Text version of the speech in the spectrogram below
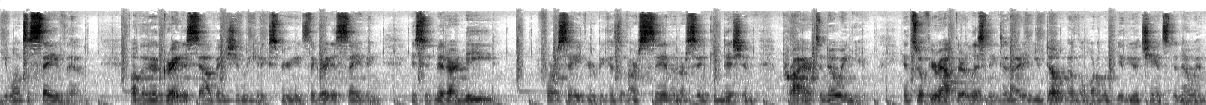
you want to save them. Father, the greatest salvation we could experience, the greatest saving, is to admit our need for a Savior because of our sin and our sin condition prior to knowing you. And so, if you're out there listening tonight and you don't know the Lord, I want to give you a chance to know Him.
